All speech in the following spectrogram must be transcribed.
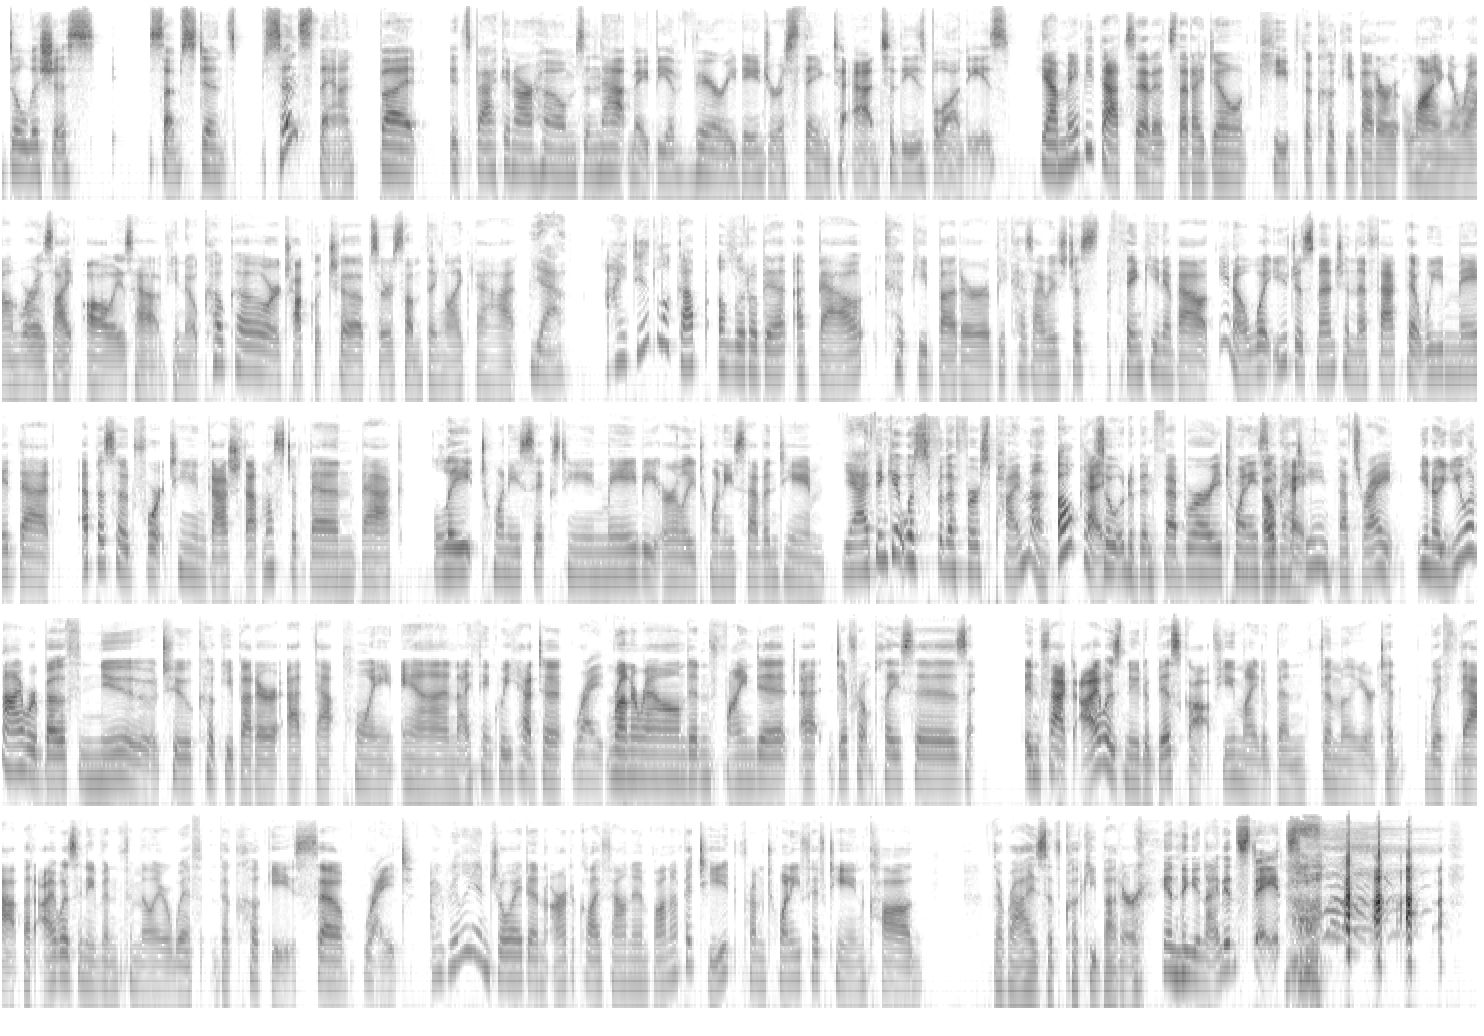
delicious substance since then, but it's back in our homes, and that might be a very dangerous thing to add to these blondies. Yeah, maybe that's it. It's that I don't keep the cookie butter lying around, whereas I always have, you know, cocoa or chocolate chips or something like that. Yeah. I did look up a little bit about cookie butter because I was just thinking about, you know, what you just mentioned the fact that we made that episode 14. Gosh, that must have been back late 2016, maybe early 2017. Yeah, I think it was for the first pie month. Okay. So it would have been February 2017. Okay. That's right. You know, you and I were both new to cookie butter at that point, and I think we had to right. run around and find it at different places. In fact, I was new to Biscoff. You might have been familiar to, with that, but I wasn't even familiar with the cookies. So, right. I really enjoyed an article I found in Bon Appetit from 2015 called The Rise of Cookie Butter in the United States.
